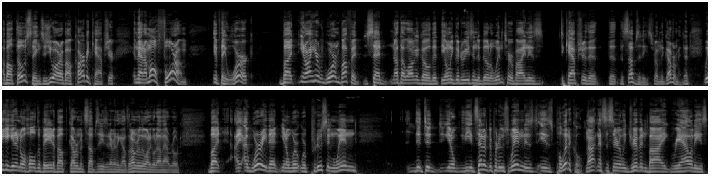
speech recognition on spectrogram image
about those things as you are about carbon capture, and that I'm all for them if they work. But you know, I heard Warren Buffett said not that long ago that the only good reason to build a wind turbine is to capture the the, the subsidies from the government. And we can get into a whole debate about government subsidies and everything else. I don't really want to go down that road. But I, I worry that you know we're we're producing wind. To, to, you know the incentive to produce wind is is political, not necessarily driven by realities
